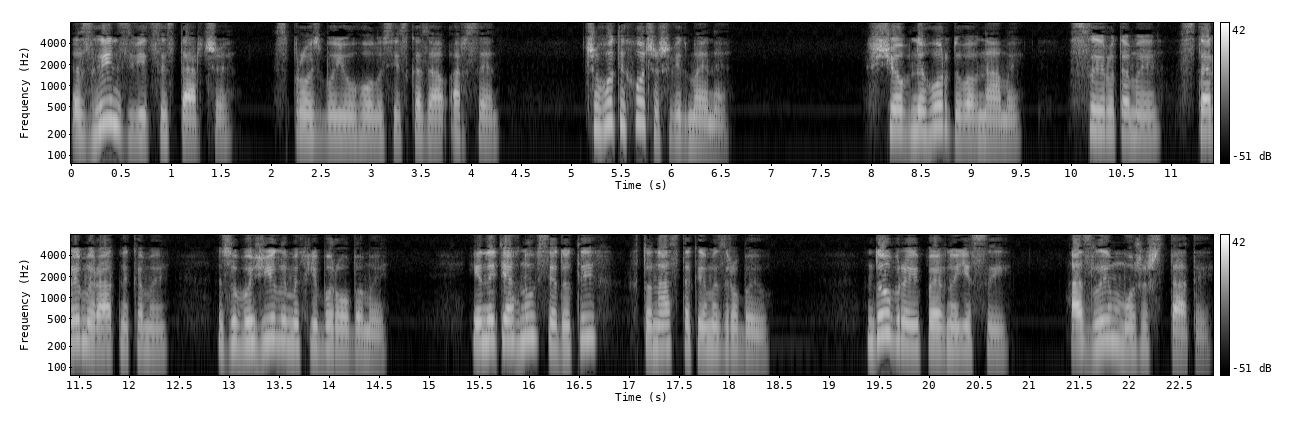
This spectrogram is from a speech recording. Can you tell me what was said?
Згинь звідси, старче, з просьбою у голосі сказав Арсен. Чого ти хочеш від мене? Щоб не гордував нами, сиротами, старими ратниками, зубожілими хліборобами, і не тягнувся до тих, хто нас такими зробив. Добрий, певно, єси, а злим можеш стати.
